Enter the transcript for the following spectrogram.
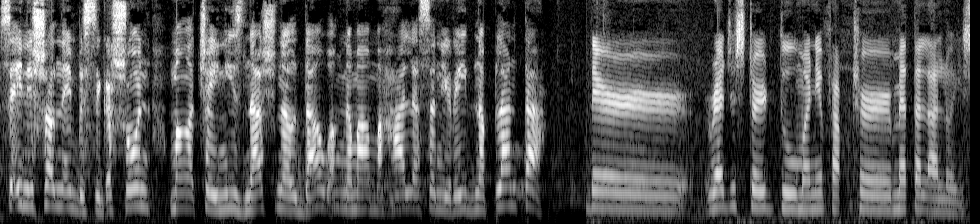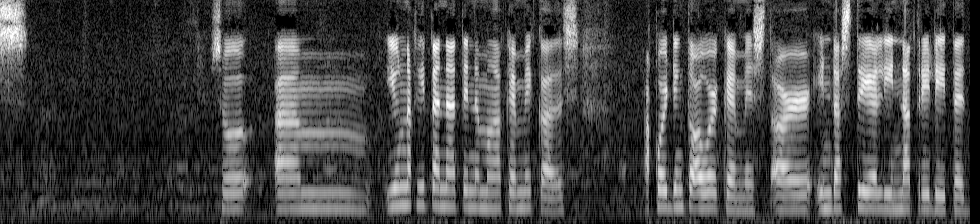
Sa inisyal na investigasyon, mga Chinese national daw ang namamahala sa ni-raid na planta. they're registered to manufacture metal alloys. So, um, yung nakita natin ng mga chemicals, according to our chemist, are industrially not related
